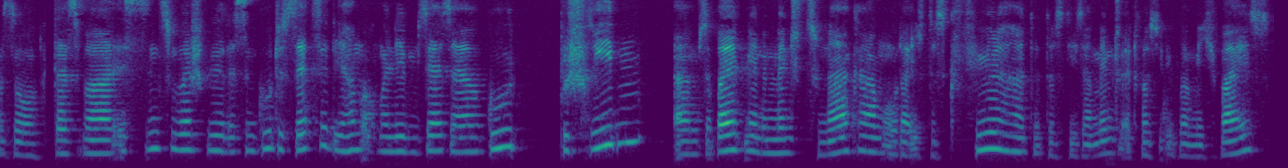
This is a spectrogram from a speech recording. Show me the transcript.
So, das war, es sind zum Beispiel, das sind gute Sätze, die haben auch mein Leben sehr, sehr gut beschrieben. Ähm, sobald mir ein Mensch zu nahe kam oder ich das Gefühl hatte, dass dieser Mensch etwas über mich weiß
